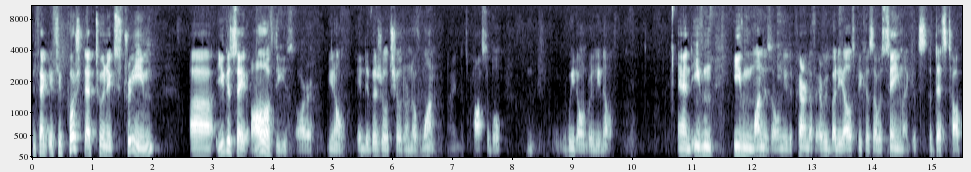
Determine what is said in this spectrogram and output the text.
in fact, if you push that to an extreme, uh, you could say all of these are, you know, individual children of one. Right? It's possible. We don't really know. And even even one is only the parent of everybody else because I was saying like it's the desktop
